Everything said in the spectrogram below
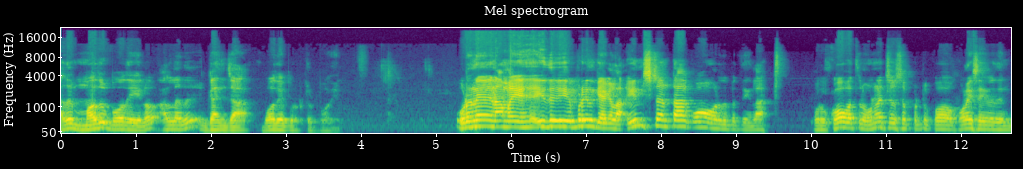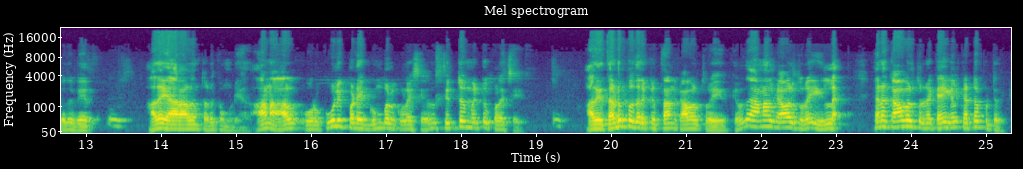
அது மது போதையிலோ அல்லது கஞ்சா போதைப் பொருட்கள் போதையிலோ. உடனே நாம் இது எப்படின்னு கேட்கலாம். இன்ஸ்டண்ட்டாக கோவம் வருது பார்த்தீங்களா? ஒரு கோபத்தில் உணர்ச்சி வசப்பட்டு கோ கொலை செய்வது என்பது வேறு. அதை யாராலும் தடுக்க முடியாது. ஆனால் ஒரு கூலிப்படை கும்பல் கொலை செய்வது திட்டமிட்டு கொலை செய்யும். அதை தடுப்பதற்குத்தான் காவல்துறை இருக்கிறது. ஆனால் காவல்துறை இல்லை. ஏன்னா காவல்துறை கைகள் கட்டப்பட்டிருக்கு.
